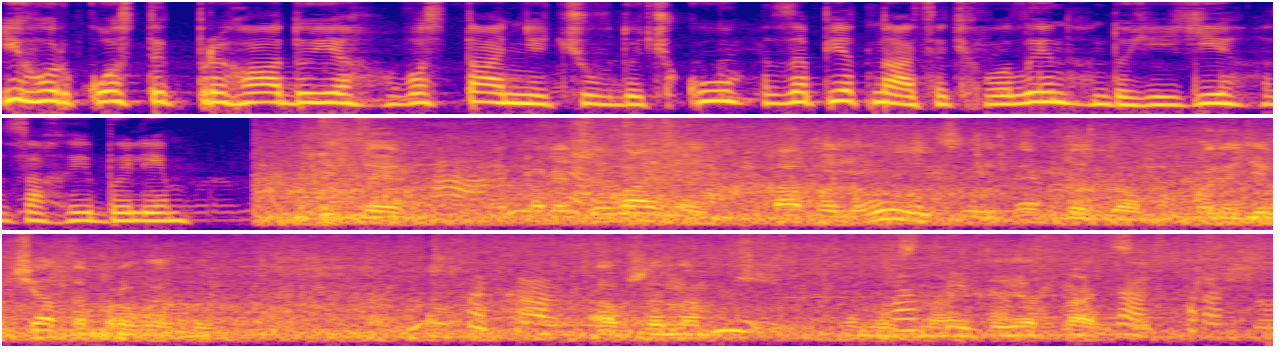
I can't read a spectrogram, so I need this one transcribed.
Ігор Костик пригадує, востаннє чув дочку за 15 хвилин до її загибелі. Йдемо, не переживай, ми баби на вулицю, йдемо додому. Вони дівчата провели, Ну, така. а вже нам, Ні, я не знаю, 19, хорошо.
